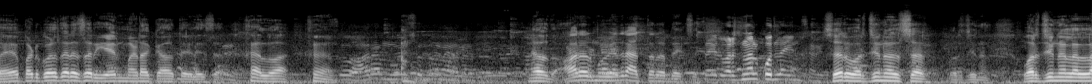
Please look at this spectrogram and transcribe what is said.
ಭಯ ಪಡ್ಕೊಳ್ತಾರೆ ಸರ್? ಏನು ಮಾಡೋಕ್ಕಾಗುತ್ತೆ ಹೇಳಿ ಸರ್ ಅಲ್ವಾ? ಹಾಂ. ಆರ್ ಆರ್ ಮೂವೀಸ್ ಅಂದ್ರೆ ಹೌದು ಆರರ್ ಮೂವಿ ಅಂದರೆ ಆ ಥರ ಬೇಕು sir. Sir original sir sir original sir original original ಅಲ್ಲ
